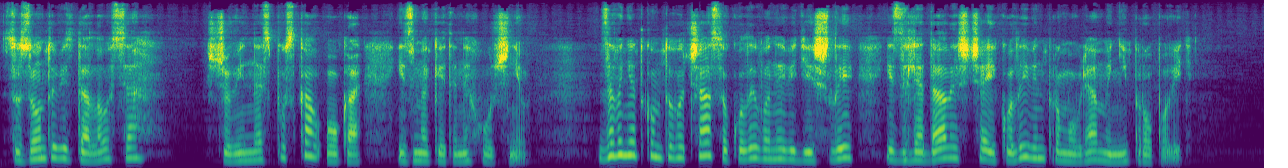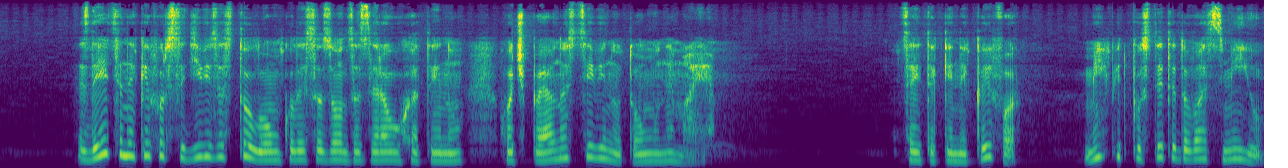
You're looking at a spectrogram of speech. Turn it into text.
Сузонтові здалося, що він не спускав ока із Микитиних учнів. За винятком того часу, коли вони відійшли із глядалища і коли він промовляв мені проповідь. Здається, Никифор сидів і за столом, коли Созон зазирав у хатину, хоч певності він у тому не має. Цей таки Никифор міг підпустити до вас змію,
